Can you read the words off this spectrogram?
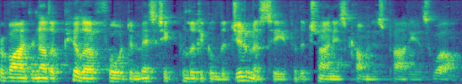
provides another pillar for domestic political legitimacy for the Chinese Communist Party as well.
